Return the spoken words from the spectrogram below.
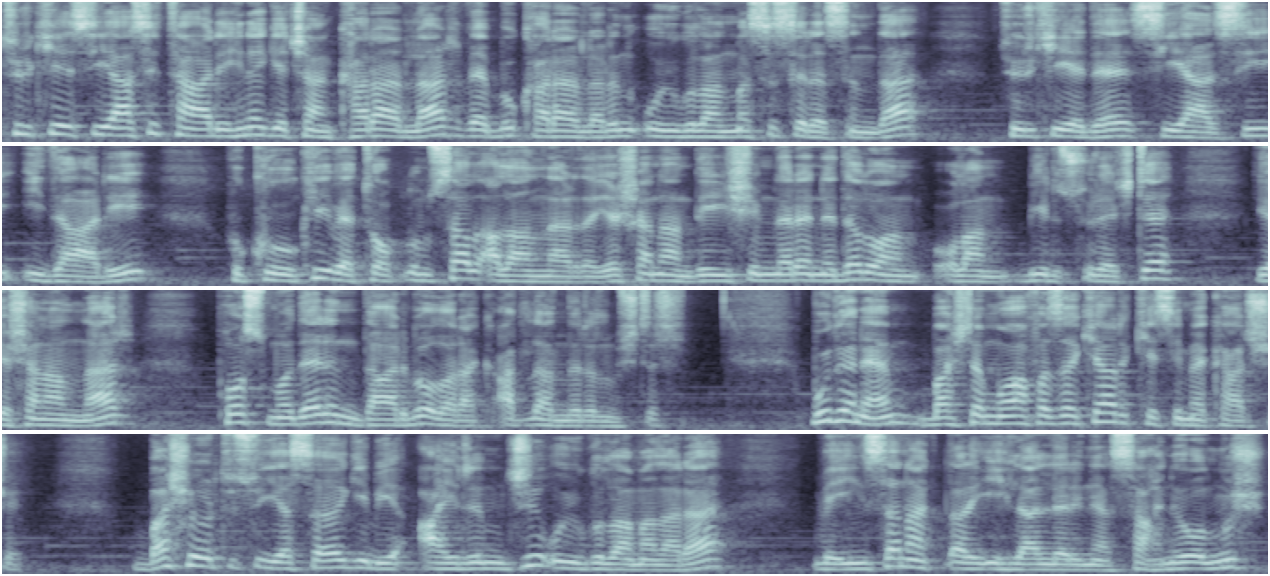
Türkiye siyasi tarihine geçen kararlar ve bu kararların uygulanması sırasında Türkiye'de siyasi, idari, hukuki ve toplumsal alanlarda yaşanan değişimlere neden olan, olan bir süreçte yaşananlar postmodern darbe olarak adlandırılmıştır. Bu dönem başta muhafazakar kesime karşı başörtüsü yasağı gibi ayrımcı uygulamalara ve insan hakları ihlallerine sahne olmuş,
